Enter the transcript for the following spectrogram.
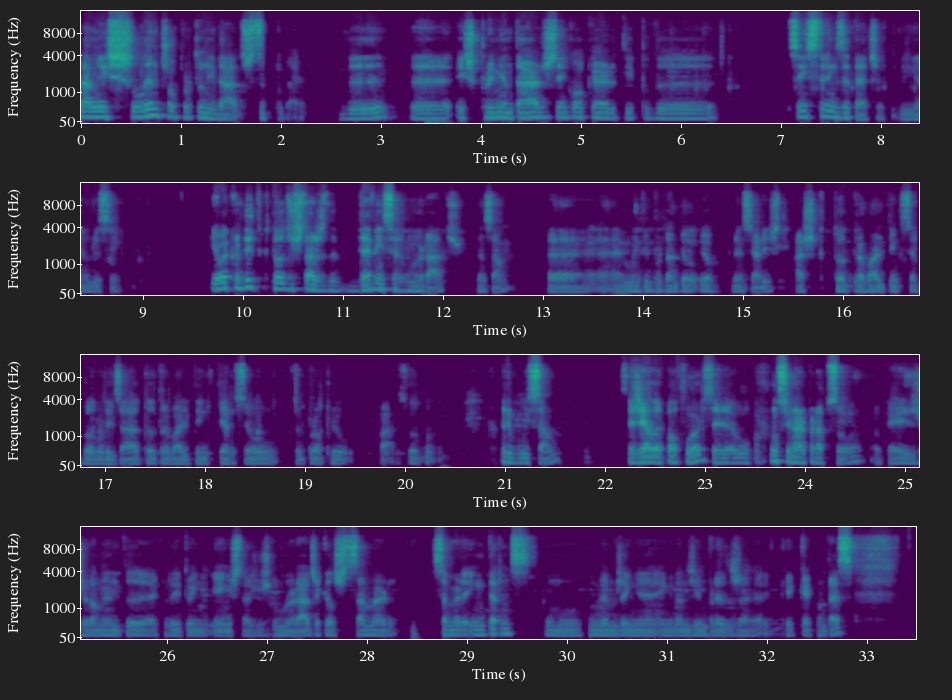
são excelentes oportunidades, se puder, de uh, experimentar sem qualquer tipo de. sem strings attached, digamos assim. Eu acredito que todos os estágios de, devem ser remunerados, atenção, uh, é muito importante eu, eu, referenciar isto. Acho que todo trabalho tem que ser valorizado, todo trabalho tem que ter o seu, seu próprio. Pá, sua retribuição, seja ela qual for, seja o que funcionar para a pessoa, ok? Geralmente acredito em, em estágios remunerados, aqueles summer, summer interns, como, como vemos em, em grandes empresas já, que, que acontece.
